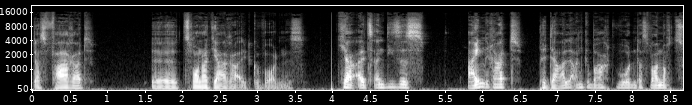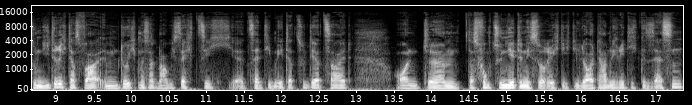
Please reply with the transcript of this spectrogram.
das Fahrrad äh, 200 Jahre alt geworden ist. Tja, als an dieses Einrad Pedale angebracht wurden, das war noch zu niedrig, das war im Durchmesser, glaube ich, 60 äh, Zentimeter zu der Zeit. Und ähm, das funktionierte nicht so richtig. Die Leute haben nicht richtig gesessen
